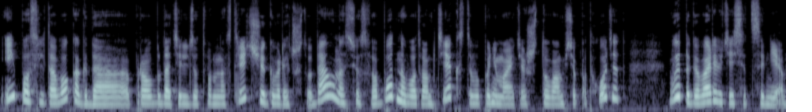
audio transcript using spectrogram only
И после того, когда правообладатель идет вам навстречу и говорит, что да, у нас все свободно, вот вам текст, вы понимаете, что вам все подходит, вы договариваетесь о цене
